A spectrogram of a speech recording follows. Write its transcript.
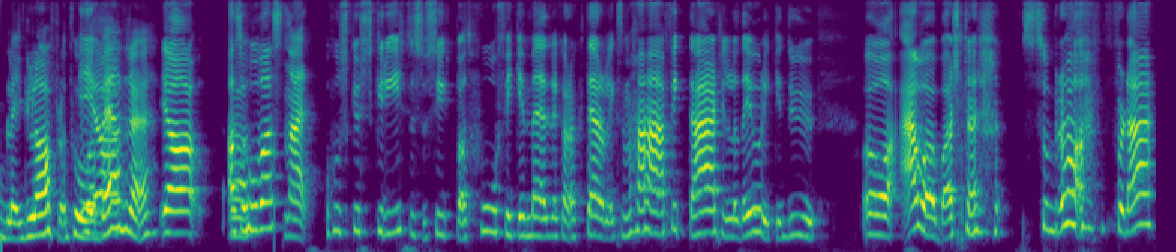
Ble glad for at hun var Ja. bedre. Ja, altså Ja. hun var sånn her Hun skulle skryte så sykt på at hun fikk en bedre karakter, og liksom jeg fikk det her til, og det gjorde ikke du. Og jeg var bare sånn her Så bra for deg.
